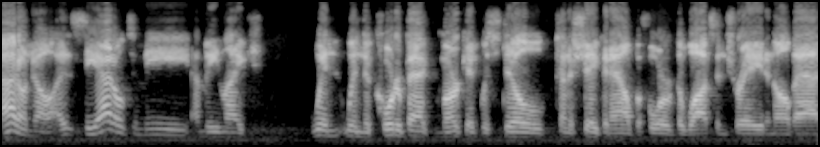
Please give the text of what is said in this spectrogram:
I don't know. Uh, Seattle to me, I mean, like when when the quarterback market was still kind of shaken out before the Watson trade and all that,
